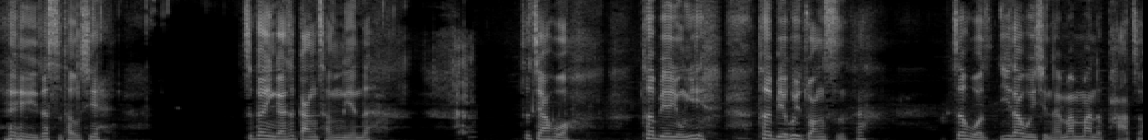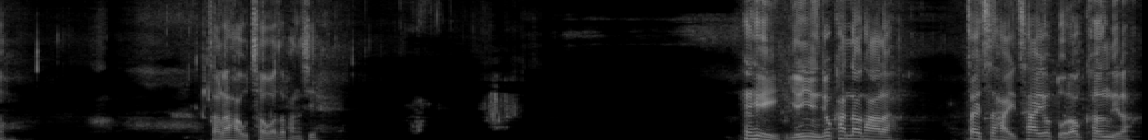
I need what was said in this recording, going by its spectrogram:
嘿嘿，这石头蟹，这个应该是刚成年的，这家伙特别容易，特别会装死，看，这伙遇到危险才慢慢的爬走，长得好丑啊，这螃蟹，嘿嘿，远远就看到它了，在吃海菜，又躲到坑里了。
